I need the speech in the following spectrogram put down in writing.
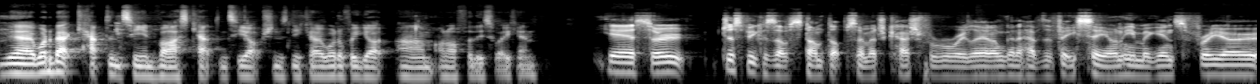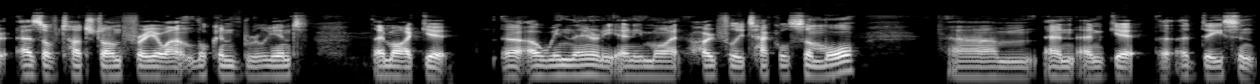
yeah, what about captaincy and vice captaincy options, Niko? What have we got um, on offer this weekend? yeah, so just because I've stumped up so much cash for Rory Laird, I'm going to have the VC on him against Freo. As I've touched on, Freo aren't looking brilliant. They might get uh, a win there, and he, and he might hopefully tackle some more um, and and get a, a decent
